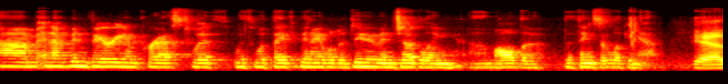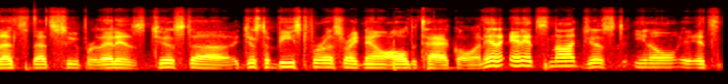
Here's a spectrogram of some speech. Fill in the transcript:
um, and I've been very impressed with with what they've been able to do in juggling um, all the the things they're looking at. Yeah, that's that's super. That is just uh, just a beast for us right now, all to tackle. And, and and it's not just you know, it's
